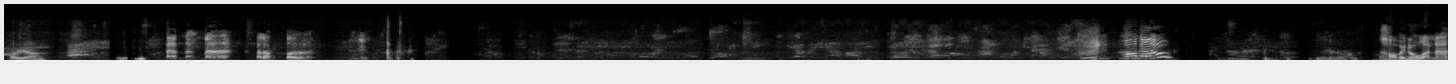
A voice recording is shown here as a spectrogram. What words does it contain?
เอายังแป๊บนึงนะกำลังเปิด เฮ้ยมาแล้ว ข อไปดูก่อนนะ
